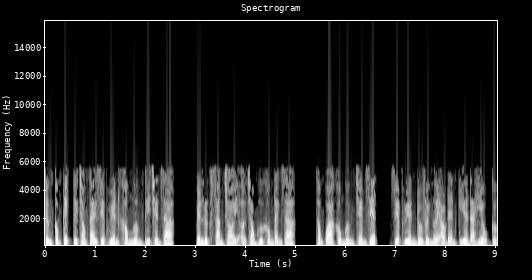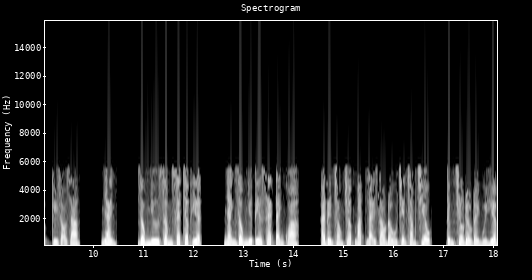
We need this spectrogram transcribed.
Từng công kích từ trong tay Diệp Huyền không ngừng thi triển ra. Huyền lực sang chói ở trong hư không đánh ra. Thông qua không ngừng chém giết, Diệp Huyền đối với người áo đen kia đã hiểu cực kỳ rõ ràng. Nhanh, giống như sấm sét chớp hiện, nhanh giống như tia sét đánh qua. Hai bên trong chớp mắt lại giao đấu trên trăm chiêu, từng chiêu đều đầy nguy hiểm.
